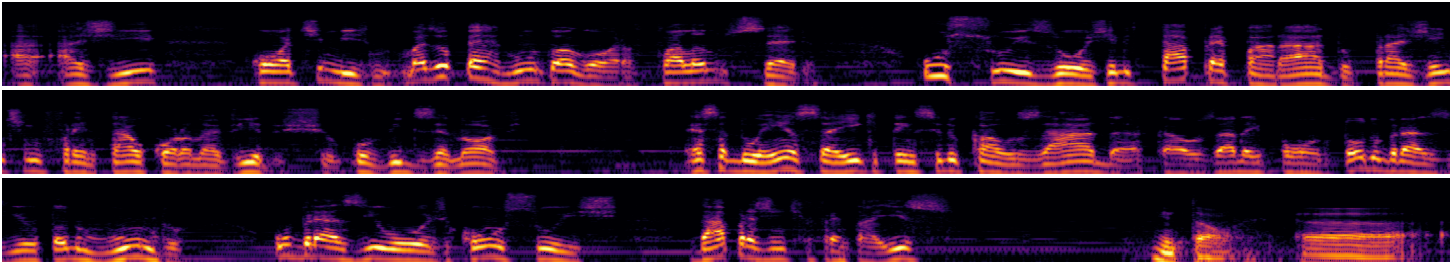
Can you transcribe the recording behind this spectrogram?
agir com otimismo. Mas eu pergunto agora, falando sério, o SUS hoje ele está preparado para a gente enfrentar o coronavírus, o Covid-19? Essa doença aí que tem sido causada, causada aí por todo o Brasil, todo mundo. O Brasil hoje, com o SUS, dá para a gente enfrentar isso? Então, uh,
